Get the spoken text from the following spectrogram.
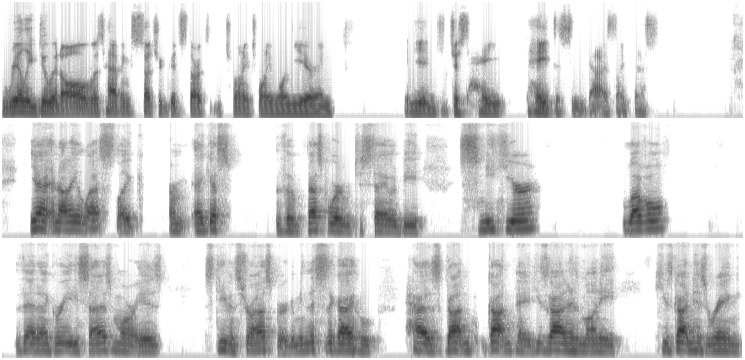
really do it all was having such a good start to the 2021 year. And you just hate hate to see guys like this yeah and on a less like um, i guess the best word to say would be sneakier level than a Grady Sizemore is Stephen Strasburg. I mean, this is a guy who has gotten gotten paid. He's gotten his money. He's gotten his ring.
